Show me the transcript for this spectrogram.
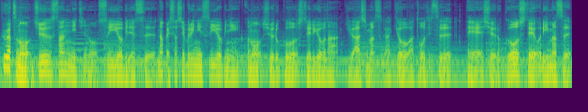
9月の13日の水曜日です。なんか久しぶりに水曜日にこの収録をしているような気がしますが、今日は当日、えー、収録をしております。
